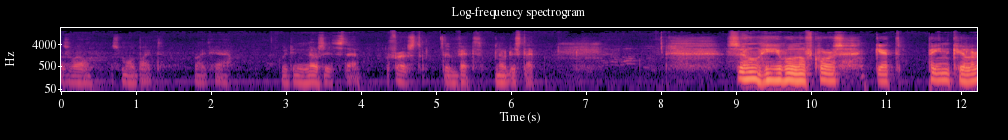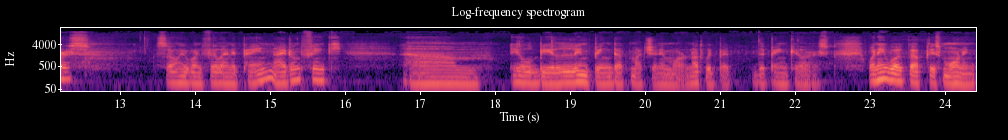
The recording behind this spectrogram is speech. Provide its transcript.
as well, a small bite right here. We didn't notice that first. The vet noticed that. So he will, of course, get painkillers, so he won't feel any pain. I don't think um, he'll be limping that much anymore, not with the painkillers. When he woke up this morning,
